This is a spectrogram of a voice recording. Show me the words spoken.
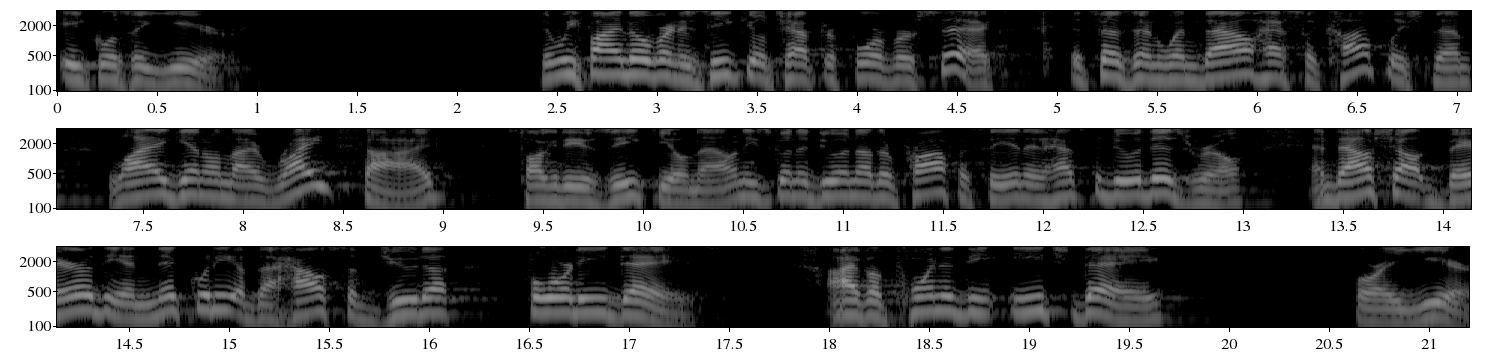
equals a year. Then we find over in Ezekiel chapter 4, verse 6, it says, And when thou hast accomplished them, lie again on thy right side. He's talking to Ezekiel now, and he's going to do another prophecy, and it has to do with Israel. And thou shalt bear the iniquity of the house of Judah 40 days. I've appointed thee each day for a year.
